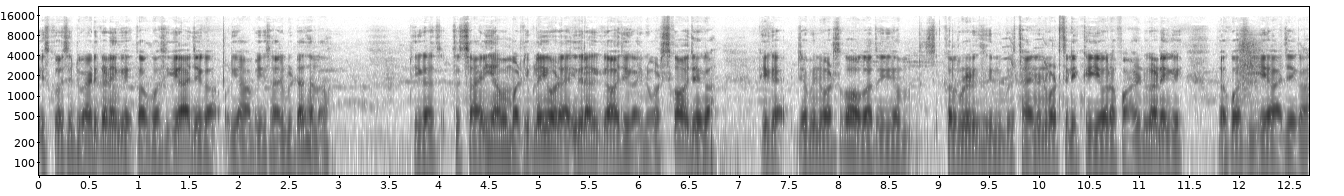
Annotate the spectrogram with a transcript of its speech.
इसको इसे डिवाइड करेंगे तो आपके पास ये आ जाएगा और यहाँ पे साइन बीटा था ना ठीक है तो साइन यहाँ पर मल्टीप्लाई हो रहा है, इधर आगे क्या हो जाएगा? इन्वर्स का हो जाएगा। ठीक है, जब इन्वर्स का होगा तो ये हम कैलकुलेटर की स्क्रीन पर साइन इन्वर्स लिख के ये वाला फाइंड करेंगे तो आपके पास ये आ जाएगा।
